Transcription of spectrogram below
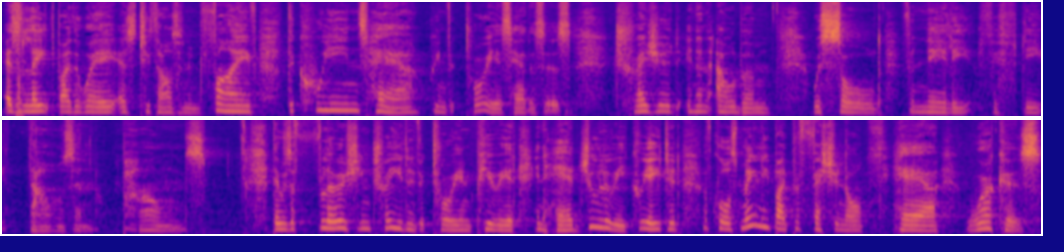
As late, by the way, as 2005, the Queen's hair, Queen Victoria's hair, this is, treasured in an album, was sold for nearly £50,000. There was a flourishing trade in the Victorian period in hair jewellery, created, of course, mainly by professional hair workers.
